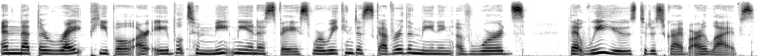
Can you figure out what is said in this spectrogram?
and that the right people are able to meet me in a space where we can discover the meaning of words that we use to describe our lives.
